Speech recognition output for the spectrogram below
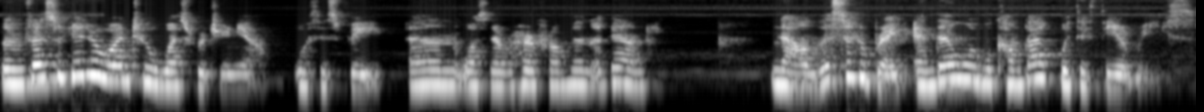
The investigator went to West Virginia with his feet and was never heard from him again. Now let's take a break and then we will come back with the theories.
